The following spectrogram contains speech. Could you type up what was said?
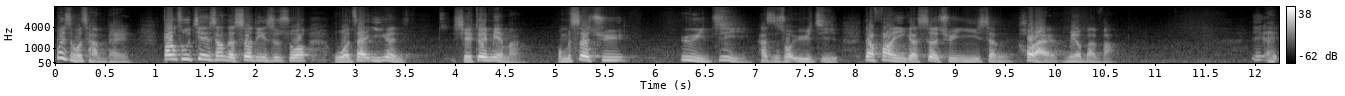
为什么产培？当初建商的设定是说，我在医院斜对面嘛，我们社区预计，他只说预计要放一个社区医生，后来没有办法。一哎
